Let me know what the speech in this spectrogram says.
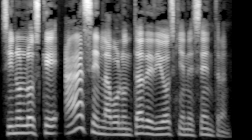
sino los que hacen la voluntad de Dios quienes entran.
